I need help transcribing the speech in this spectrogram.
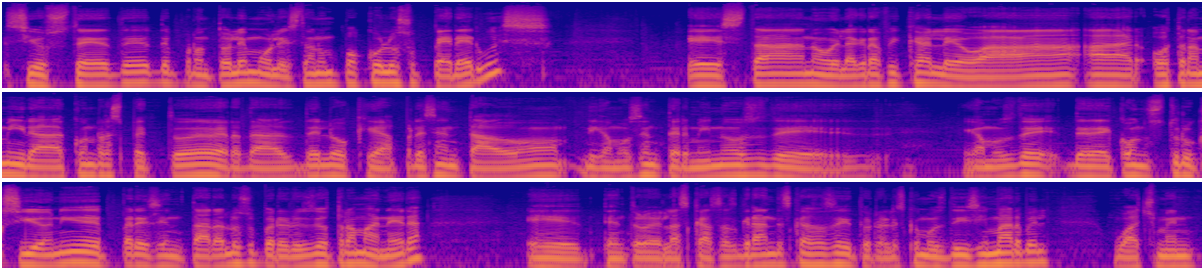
si a usted de, de, pronto le molestan un poco los superhéroes, esta novela gráfica le va a dar otra mirada con respecto de verdad de lo que ha presentado, digamos, en términos de, digamos, de, de construcción y de presentar a los superhéroes de otra manera. Eh, dentro de las casas, grandes casas editoriales como es DC Marvel, Watchmen,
